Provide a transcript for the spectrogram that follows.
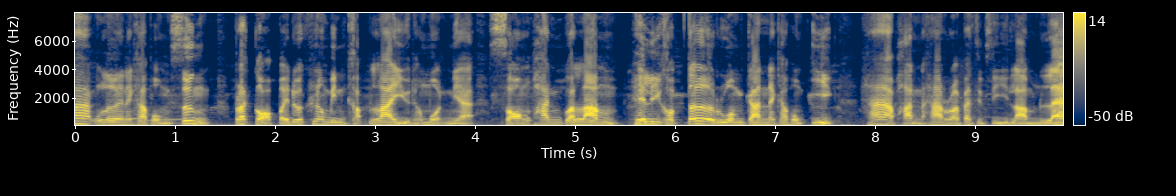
มากๆเลยนะครับผมซึ่งประกอบไปด้วยเครื่องบินขับไล่อยู่ทั้งหมดเนี่ย 2,000 กว่าลำ เฮลิคอปเตอร์รวมกันนะครับผมอีก 5,584 ลำ และ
